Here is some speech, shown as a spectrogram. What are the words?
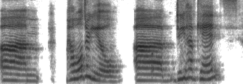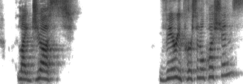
Um, how old are you? Um, do you have kids? Like just very personal questions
